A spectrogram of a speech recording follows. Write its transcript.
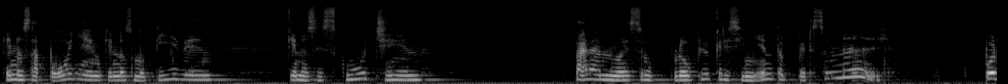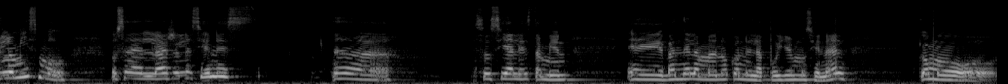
que nos apoyen, que nos motiven, que nos escuchen para nuestro propio crecimiento personal. Por lo mismo, o sea, las relaciones ah, sociales también eh, van de la mano con el apoyo emocional. Como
